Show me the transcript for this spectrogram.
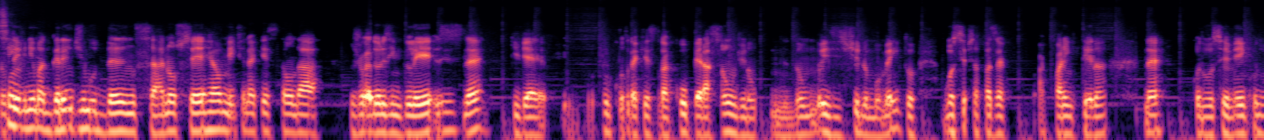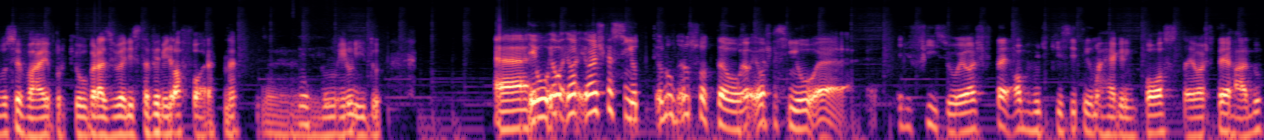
Não Sim. teve nenhuma grande mudança, a não ser realmente na questão da, dos jogadores ingleses, né? Que vier por conta da questão da cooperação de não, não existir no momento, você precisa fazer a, a quarentena, né? Quando você vem, quando você vai, porque o Brasil é lista vermelha lá fora, né? Uhum. No Reino Unido. É, eu, eu, eu, acho que assim, eu, eu, não, eu não sou tão. Eu, eu acho que assim, eu, é, é, difícil. Eu acho que tá, obviamente que se tem uma regra imposta, eu acho que tá errado.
